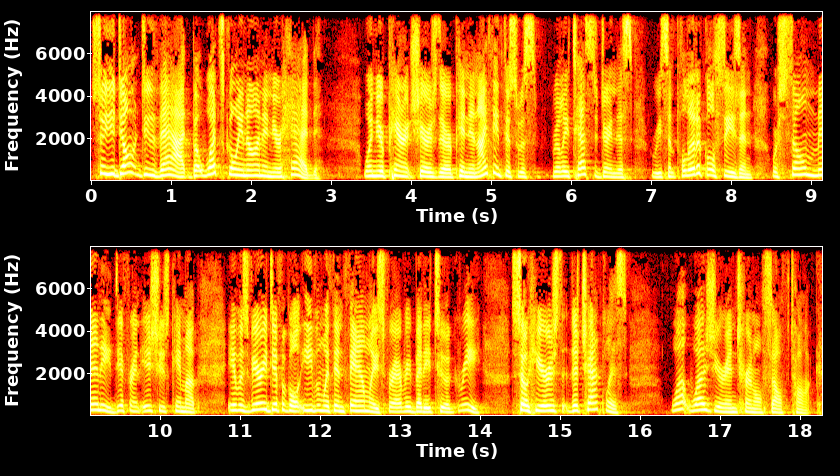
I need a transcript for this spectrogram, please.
So you don't do that. But what's going on in your head? When your parent shares their opinion. I think this was really tested during this recent political season where so many different issues came up. It was very difficult, even within families, for everybody to agree. So here's the checklist What was your internal self talk?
